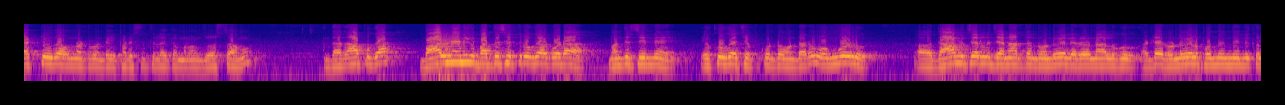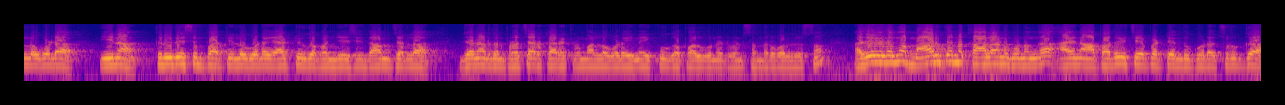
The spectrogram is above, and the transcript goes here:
యాక్టివ్గా ఉన్నటువంటి పరిస్థితులు అయితే మనం చూస్తాము. దాదాపుగా బాలనేనికి బద్ధశత్రువుగా కూడా మంత్రి సిన్నే ఎక్కువగా చెప్పుకుంటూ ఉంటారు. ఒంగోలు దామచర్ల జనార్దన్ రెండు వేల ఇరవై నాలుగు అంటే రెండు వేల పంతొమ్మిది ఎన్నికల్లో కూడా ఈయన తెలుగుదేశం పార్టీలో కూడా యాక్టివ్గా పనిచేసి దామచర్ల జనార్దన్ ప్రచార కార్యక్రమాల్లో కూడా ఈయన ఎక్కువగా పాల్గొన్నటువంటి సందర్భాలు చూస్తాం. అదేవిధంగా మారుతున్న కాలానుగుణంగా ఆయన ఆ పదవి చేపట్టేందుకు కూడా చురుగ్గా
